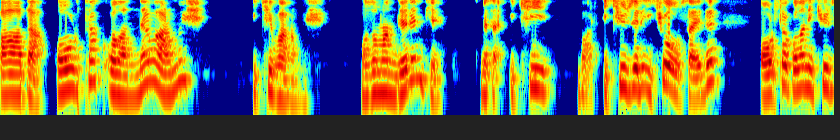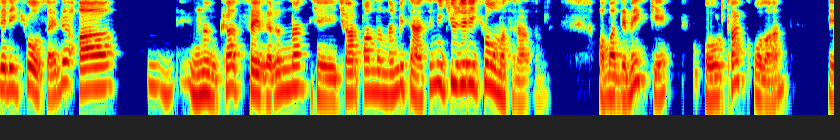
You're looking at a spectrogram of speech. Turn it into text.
A'da ortak olan ne varmış? 2 varmış. O zaman derim ki mesela 2 var. 2 üzeri 2 olsaydı ortak olan 2 üzeri 2 olsaydı A'nın kat sayılarından şey, çarpanlarından bir tanesinin 2 üzeri 2 olması lazımdı. Ama demek ki ortak olan e,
